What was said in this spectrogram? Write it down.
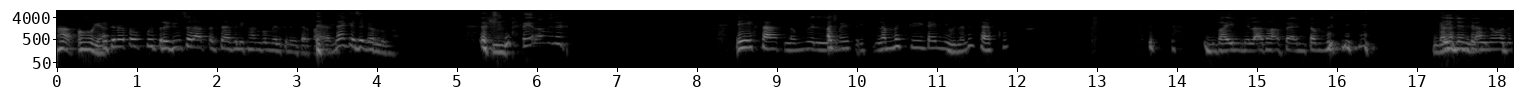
हाँ हो गया। इतना तो कोई प्रोड्यूसर आज तक सैफ अली खान को मिल्क नहीं कर पाया। मैं कैसे कर लूँगा? हम्म। तेरह मिनट एक साथ लंबे अच्छा लंबे लंबे स्क्रीन टाइम नहीं मिला ना सैफ को? भाई मिला था फैंटम में। गलत मिला। विनोद।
